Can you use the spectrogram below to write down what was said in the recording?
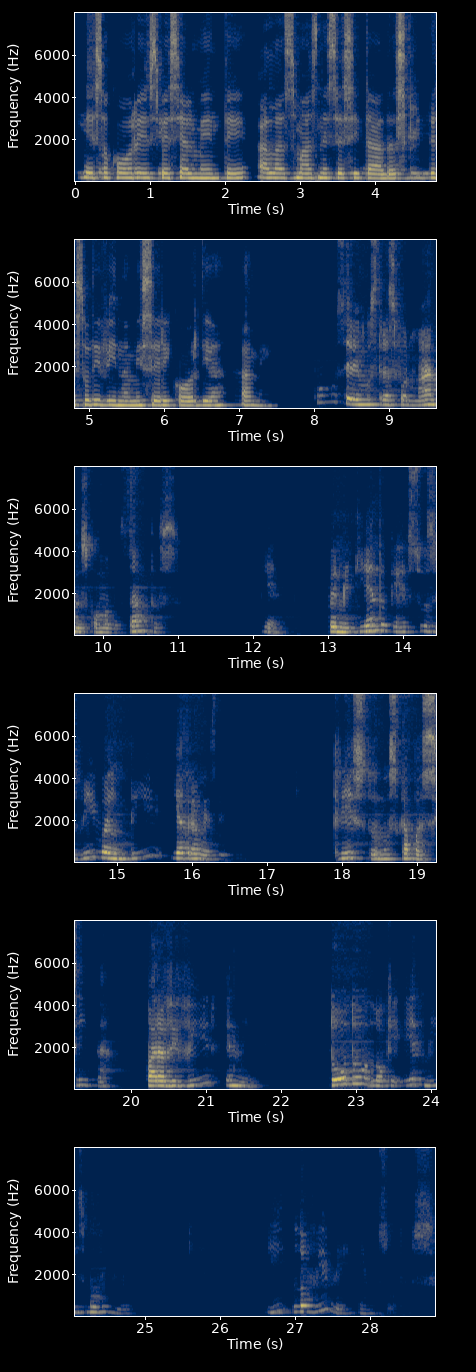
y socorre especialmente a las más necesitadas de su divina misericordia. Amén. ¿Cómo seremos transformados como los santos? Bien, permitiendo que Jesús viva en ti y a través de ti. Cristo nos capacita para vivir en Él todo lo que Él mismo vivió y lo vive en nosotros.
